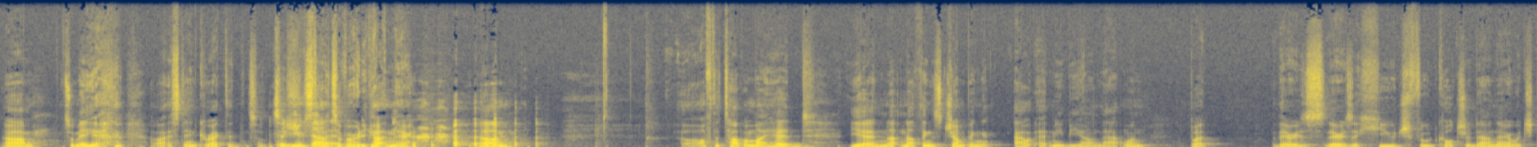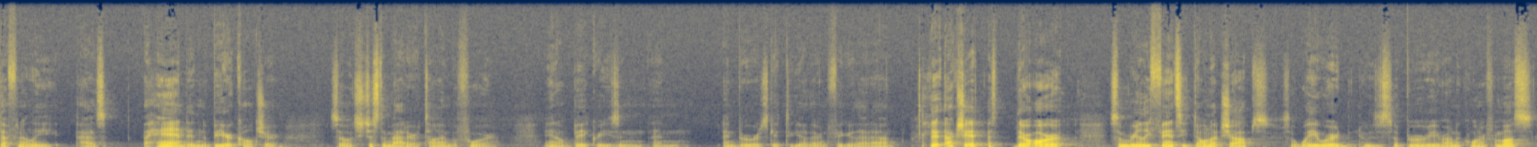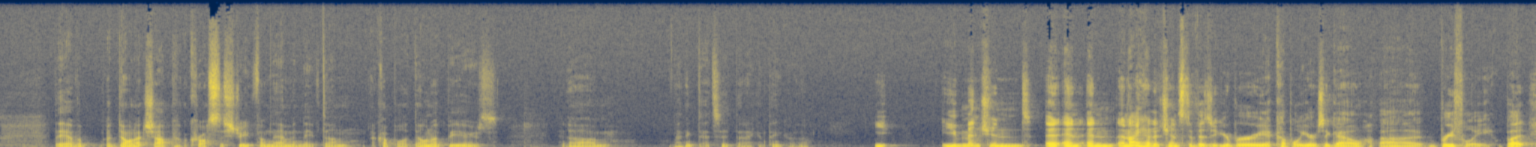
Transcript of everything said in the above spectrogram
Um, so maybe I stand corrected. So, So you've done stats have already gotten there. um, off the top of my head, yeah, no, nothing's jumping out at me beyond that one. But there is there is a huge food culture down there, which definitely has a hand in the beer culture. So it's just a matter of time before you know bakeries and and, and brewers get together and figure that out. There, actually, there are some really fancy donut shops. So Wayward, who's a brewery around the corner from us, they have a, a donut shop across the street from them, and they've done a couple of donut beers. Um, I think that's it that I can think of. Though. You, you mentioned, and and and I had a chance to visit your brewery a couple years ago, uh, briefly. But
